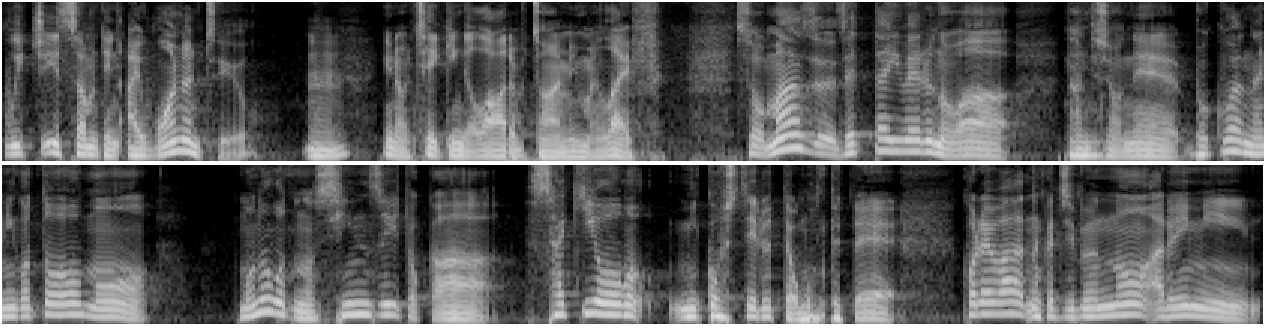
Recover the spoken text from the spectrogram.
which is something I want to do. You know, taking a lot of time in my life. そうまず絶対言えるのは何でしょうね僕は何事も物事の真髄とか先を見越してるって思っててこれはなんか自分のある意味、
